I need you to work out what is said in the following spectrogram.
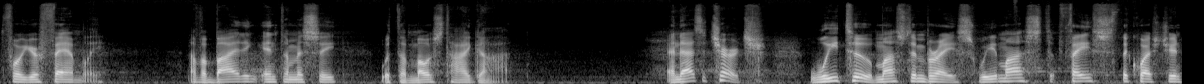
for your family of abiding intimacy with the Most High God? And as a church, we too must embrace, we must face the question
